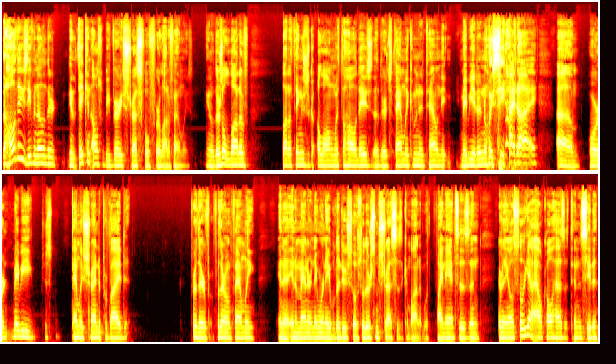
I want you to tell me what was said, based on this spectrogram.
The holidays, even though they're you know, they can also be very stressful for a lot of families. You know, there's a lot of a lot of things along with the holidays. Whether it's family coming to town, maybe you didn't always see eye to eye, um, or maybe just families trying to provide for their for their own family in a in a manner, and they weren't able to do so. So there's some stresses that come on it with finances and everything else. So yeah, alcohol has a tendency to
